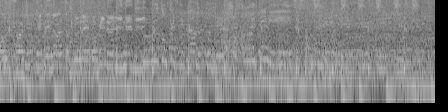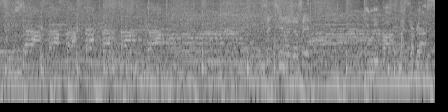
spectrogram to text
Autrefois, j'ai pris des notes. J'aurais envie de l'inédit. Ton texte est plein de mais la chanson est finie. C'est ça. Cette tirage à cette. Il n'est pas à sa place.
